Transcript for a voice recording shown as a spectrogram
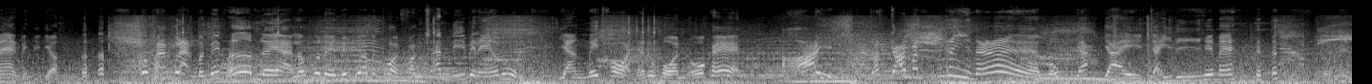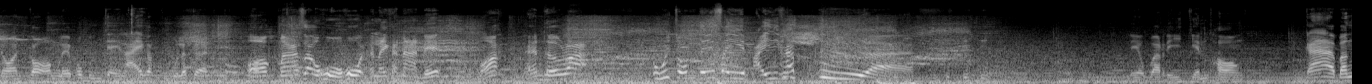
มากเลยทีเดียว ก็พักหลังมันไม่เพิ่มเลยอะ เราก็เลยนึกว่ามันถอดฟังก์ชันนี้ไปแล้วทุกยังไม่ถอดนะทุกคนโอเคตายจัดการมันนี่นะล้มยักษ์ใหญ่ใจดีใช่ไหมลงไปนอนกองเลยเพราะมึงใจร้ายกับกูแล้วเกิน ออกมาซะโอ้โหโหดอะไรขนาดนี้หมอแพนเทอร่า อุ้ยโจมตีใส่ไปสิครับ เอือเรียกว่ารีเจนทอง กล้าบัง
